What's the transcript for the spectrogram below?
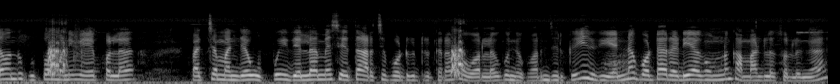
தான் வந்து குப்பமணி வேப்பிலை பச்சை மஞ்சள் உப்பு இது எல்லாமே சேர்த்து அரைச்சி போட்டுக்கிட்டு இருக்கிறேன். இப்போ ஓரளவுக்கு கொஞ்சம் குறைஞ்சிருக்கு. இதுக்கு என்ன போட்டால் ரெடி ஆகும்னு கமெண்டில் சொல்லுங்கள்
